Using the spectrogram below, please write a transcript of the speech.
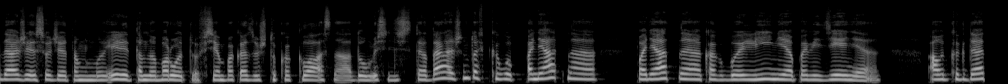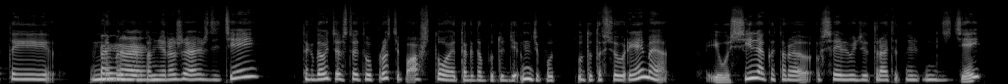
Даже если у тебя там, или там наоборот, всем показываешь, что как классно, а дома сидишь страдаешь. Ну, то есть как бы понятная, понятная как бы линия поведения. А вот когда ты, например, Ага. там не рожаешь детей, тогда у тебя стоит вопрос, типа, а что я тогда буду делать? Ну, типа, вот, вот это все время и усилия, которые все люди тратят на, на детей,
